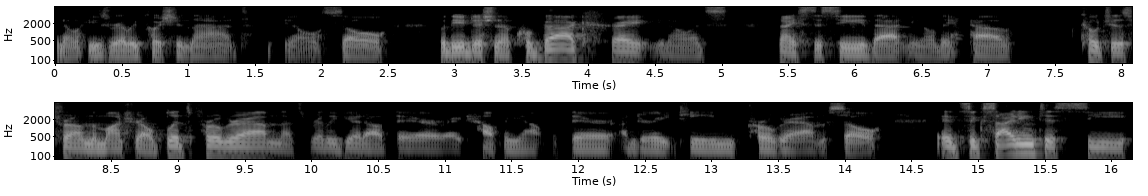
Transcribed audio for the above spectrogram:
you know, he's really pushing that. You know, so with the addition of Quebec, right? You know, it's nice to see that you know they have coaches from the Montreal Blitz program that's really good out there, right? Helping out with their under 18 program. So it's exciting to see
